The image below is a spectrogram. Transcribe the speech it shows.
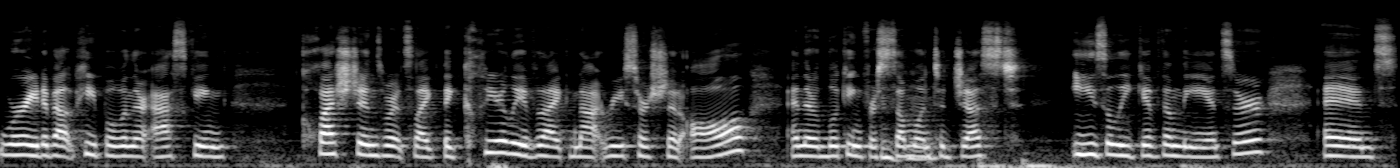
worried about people when they're asking questions where it's like they clearly have like not researched at all and they're looking for someone mm-hmm. to just easily give them the answer and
